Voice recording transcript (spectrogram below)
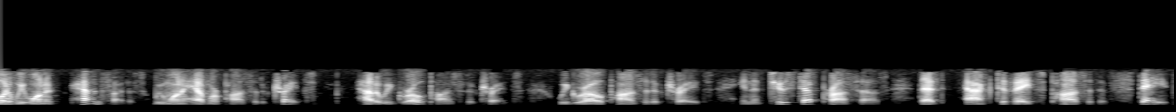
What do we want to have inside us? We want to have more positive traits. How do we grow positive traits? We grow positive traits in a two-step process that activates positive states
